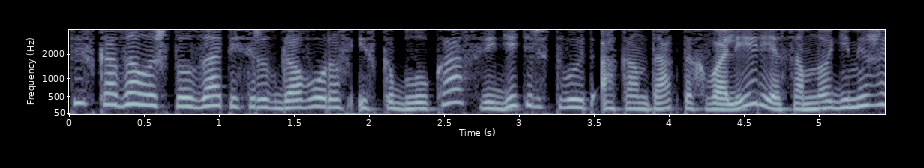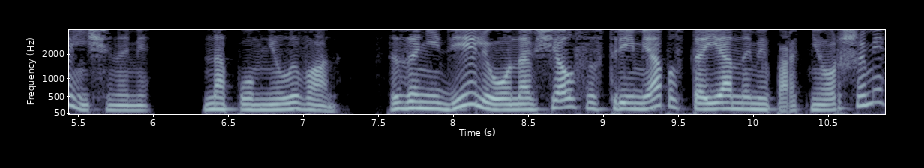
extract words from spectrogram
Ты сказала, что запись разговоров из каблука свидетельствует о контактах Валерия со многими женщинами, напомнил Иван. За неделю он общался с тремя постоянными партнершами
